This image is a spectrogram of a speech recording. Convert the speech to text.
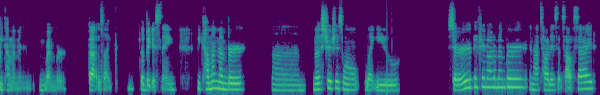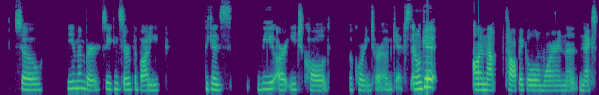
become a member. That is like the biggest thing. Become a member. Um, most churches won't let you serve if you're not a member, and that's how it is at Southside. So be a member so you can serve the body because we are each called according to our own gifts. And I'll get on that topic a little more in the next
